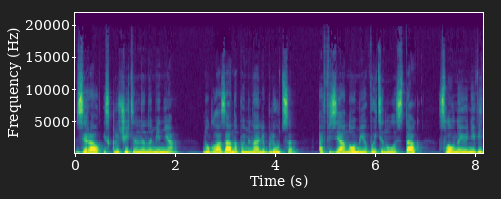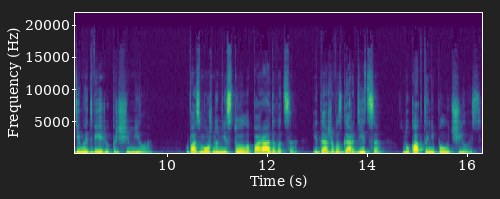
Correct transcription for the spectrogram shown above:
взирал исключительно на меня, но глаза напоминали блюдца – а физиономия вытянулась так, словно ее невидимой дверью прищемило. Возможно, мне стоило порадоваться и даже возгордиться, но как-то не получилось.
